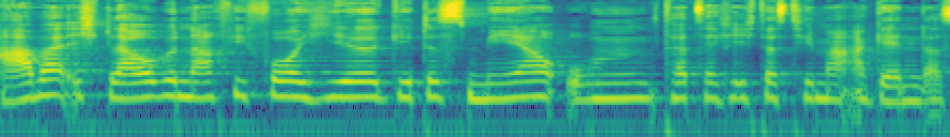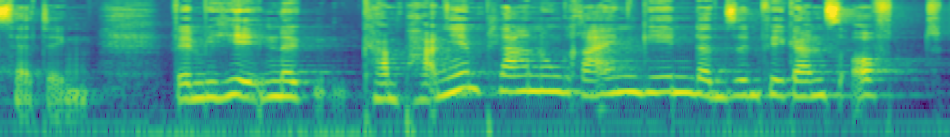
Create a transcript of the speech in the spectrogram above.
Aber ich glaube nach wie vor hier geht es mehr um tatsächlich das Thema Agenda-Setting. Wenn wir hier in eine Kampagnenplanung reingehen, dann sind wir ganz oft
